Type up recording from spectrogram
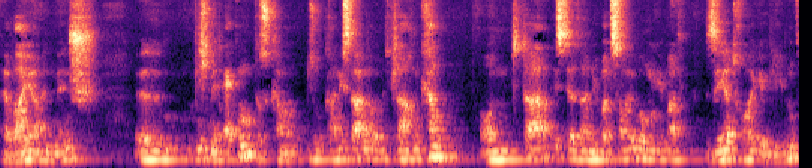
Er war ja ein Mensch, ähm, nicht mit Ecken, das kann man so gar nicht sagen, aber mit klaren Kanten. Und da ist er seinen Überzeugungen immer sehr treu geblieben.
